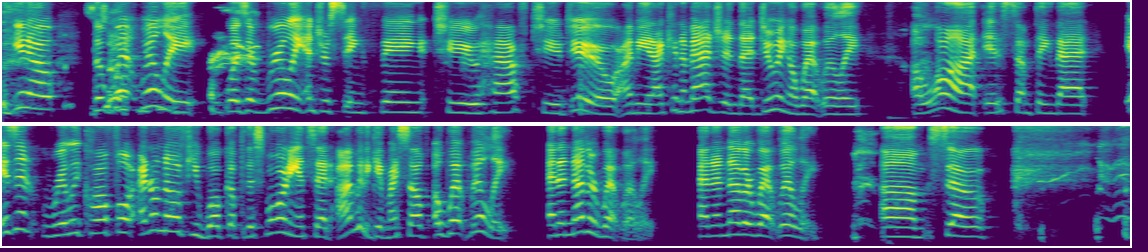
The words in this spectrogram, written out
you know, the So- wet willy was a really interesting thing to have to do. I mean, I can imagine that doing a wet willy a lot is something that isn't really called for. I don't know if you woke up this morning and said, "I'm going to give myself a wet willy and another wet willy and another wet willy." Um, so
